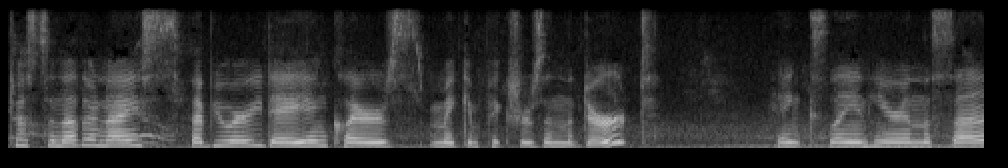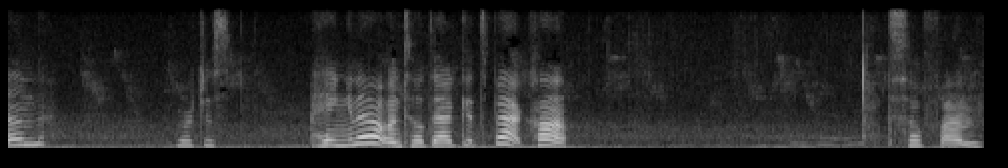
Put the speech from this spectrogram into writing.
Just another nice February day and Claire's making pictures in the dirt. Hank's laying here in the sun. We're just hanging out until Dad gets back, huh? So fun.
